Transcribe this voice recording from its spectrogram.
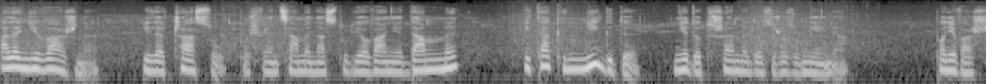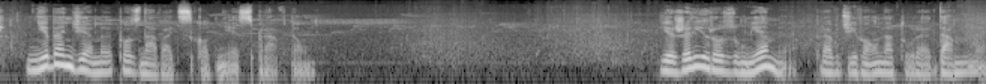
Ale nieważne, ile czasu poświęcamy na studiowanie dammy, i tak nigdy nie dotrzemy do zrozumienia, ponieważ nie będziemy poznawać zgodnie z prawdą. Jeżeli rozumiemy prawdziwą naturę dammy,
